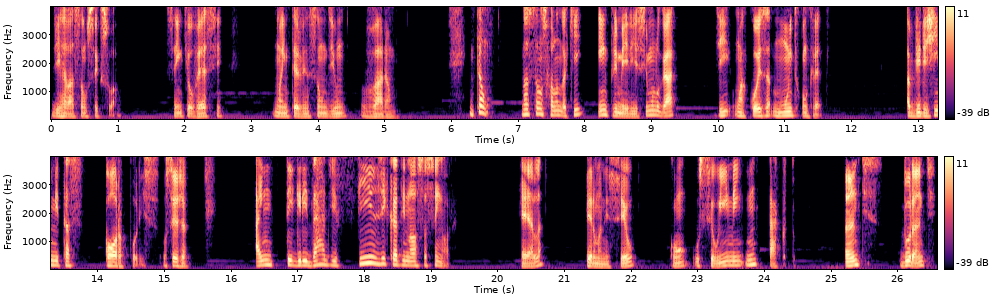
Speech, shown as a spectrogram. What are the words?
de relação sexual, sem que houvesse uma intervenção de um varão. Então, nós estamos falando aqui, em primeiríssimo lugar, de uma coisa muito concreta. A virginitas corporis, ou seja, a integridade física de Nossa Senhora. Ela permaneceu com o seu ímen intacto, antes, durante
